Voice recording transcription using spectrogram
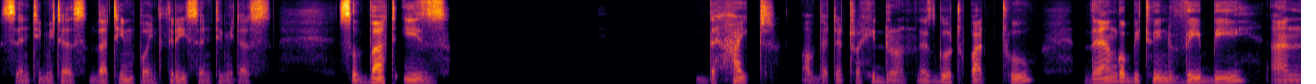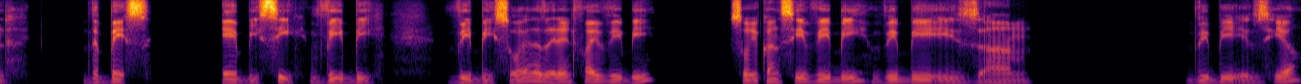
centimeters 13.3 centimeters. So that is the height of the tetrahedron. Let's go to part 2 the angle between vb and the base abc vb vb so let us identify vb so you can see vb vb is um vb is here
